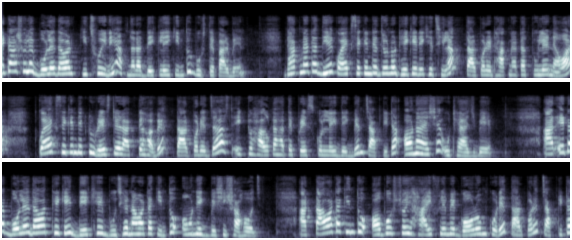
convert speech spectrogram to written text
এটা আসলে বলে দেওয়ার কিছুই নেই, আপনারা দেখলেই কিন্তু বুঝতে পারবেন। ঢাকনাটা দিয়ে কয়েক সেকেন্ডের জন্য ঢেকে রেখেছিলাম, তারপরে ঢাকনাটা তুলে নেওয়ার কয়েক সেকেন্ড একটু রেস্টে রাখতে হবে, তারপরে জাস্ট একটু হালকা হাতে প্রেস করলেই দেখবেন চাপটিটা অনায়াসে উঠে আসবে। আর এটা বলে দেওয়ার থেকেই দেখে বুঝে নেওয়াটা কিন্তু অনেক বেশি সহজ। আর তাওয়াটা কিন্তু অবশ্যই হাই ফ্লেমে গরম করে তারপরে চাপটিটা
